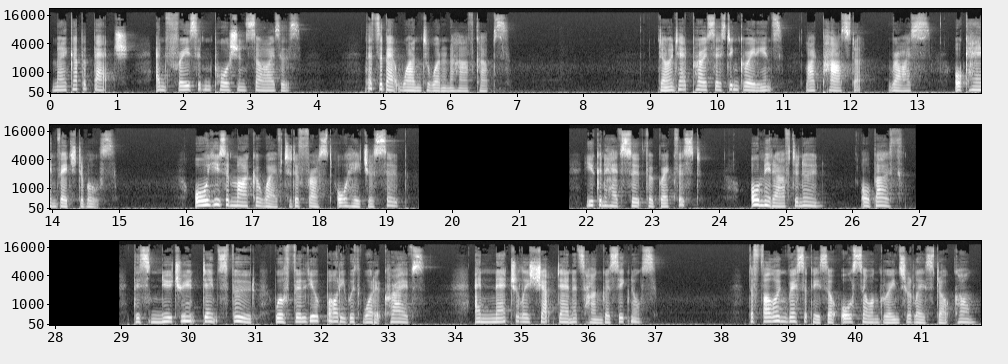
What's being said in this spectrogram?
Make up a batch and freeze it in portion sizes. That's about one to one and a half cups. Don't add processed ingredients like pasta, rice, or canned vegetables. Or use a microwave to defrost or heat your soup. You can have soup for breakfast or mid afternoon, or both. This nutrient dense food will fill your body with what it craves and naturally shut down its hunger signals. The following recipes are also on greensrelease.com.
